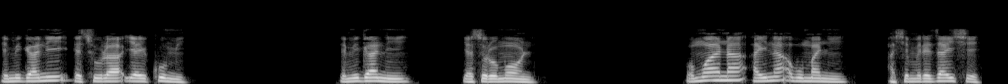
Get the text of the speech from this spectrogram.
Emigani echula ya ikumi. Emigani ya Solomon Omwana aina obumanyi ashemereza ishe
